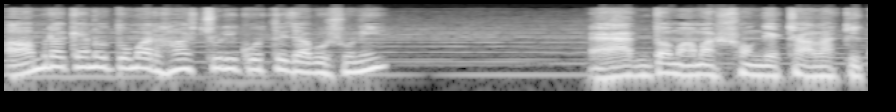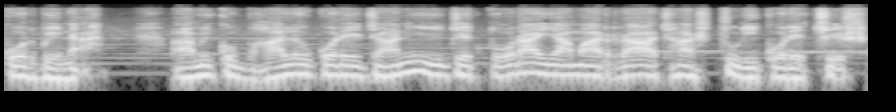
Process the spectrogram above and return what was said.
আমরা কেন তোমার হাঁস চুরি করতে যাব শুনি? একদম আমার সঙ্গে চালাকি করবি না। আমি খুব ভালো করে জানি যে তোরাই আমার রাজ হাঁস চুরি করেছিস।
